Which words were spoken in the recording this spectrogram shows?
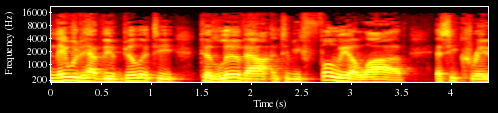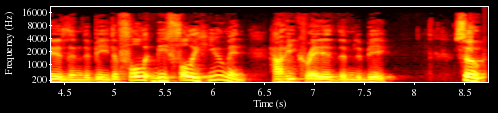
and they would have the ability to live out and to be fully alive as he created them to be, to fully, be fully human how he created them to be. So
